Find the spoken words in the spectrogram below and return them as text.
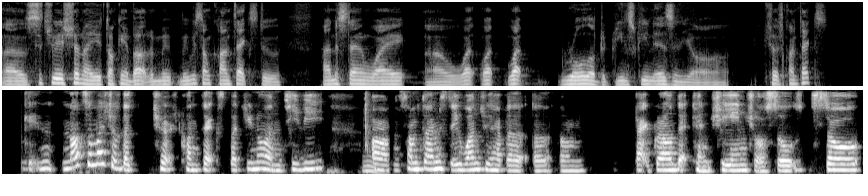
uh, situation are you talking about? Maybe some context to understand why, uh, what, what, what role of the green screen is in your church context? Not so much of the church context, but you know, on TV, mm. um, sometimes they want to have a, a um, background that can change or so. So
